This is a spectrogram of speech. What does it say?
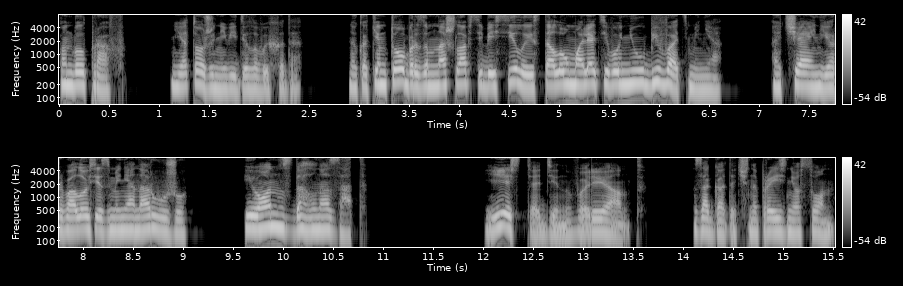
Он был прав. Я тоже не видела выхода. Но каким-то образом нашла в себе силы и стала умолять его не убивать меня. Отчаяние рвалось из меня наружу. И он сдал назад. «Есть один вариант», — загадочно произнес он.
